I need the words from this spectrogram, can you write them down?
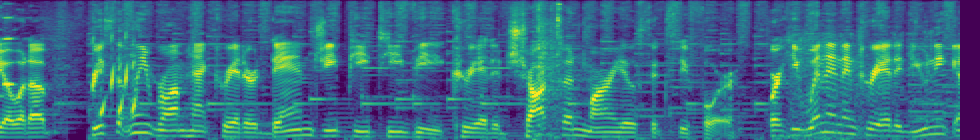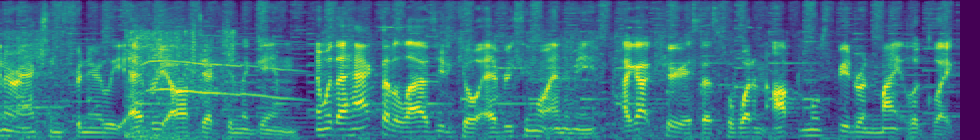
Yo, what up? Recently, ROM hack creator Dan GPTV created Shotgun Mario 64, where he went in and created unique interactions for nearly every object in the game. And with a hack that allows you to kill every single enemy, I got curious as to what an optimal speedrun might look like.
